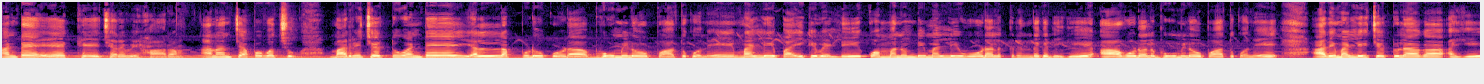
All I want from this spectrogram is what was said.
అంటే ఖేచర విహారం అని అని చెప్పవచ్చు. మర్రి చెట్టు అంటే ఎల్లప్పుడూ కూడా భూమిలో పాతుకొని మళ్ళీ పైకి వెళ్ళి కొమ్మ నుండి మళ్ళీ ఓడలు క్రిందకి దిగి ఆ ఓడలు భూమిలో పాతుకొని అది మళ్ళీ చెట్టులాగా అయ్యి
